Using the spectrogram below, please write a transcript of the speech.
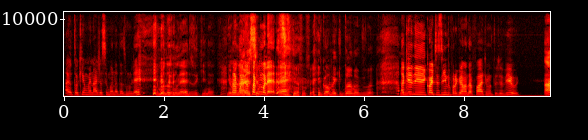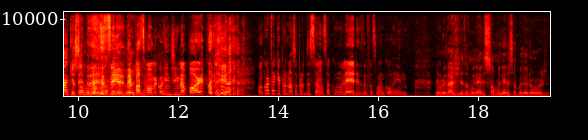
Ah, eu tô aqui em homenagem à Semana das Mulheres. Semana das mulheres aqui, né? Em Trabalhando só a com se- mulheres. É, é igual McDonald's, né? Aquele cortezinho do programa da Fátima, tu já viu? Ah, que é só mulheres Se trabalhando daí passa um homem correndinho na porta. Vamos cortar aqui pra nossa produção, só com mulheres, depois homem correndo. Em homenagem ao Dia das Mulheres, só mulheres trabalharam hoje.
